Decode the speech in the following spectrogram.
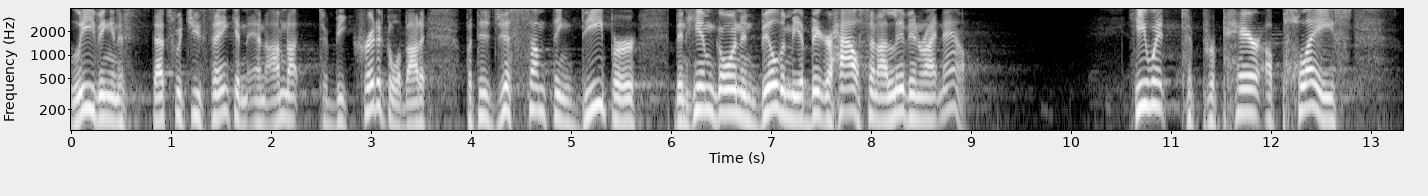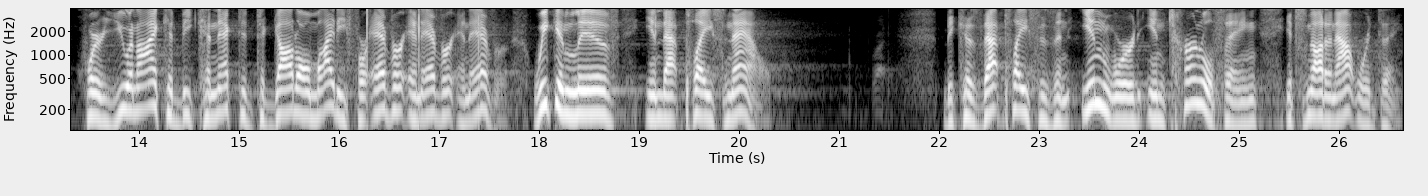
leaving, and if that's what you think, and, and I'm not to be critical about it, but there's just something deeper than Him going and building me a bigger house than I live in right now. He went to prepare a place where you and I could be connected to God Almighty forever and ever and ever. We can live in that place now. Because that place is an inward, internal thing, it's not an outward thing.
